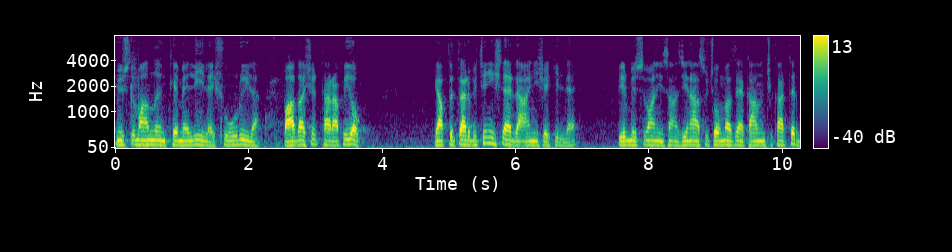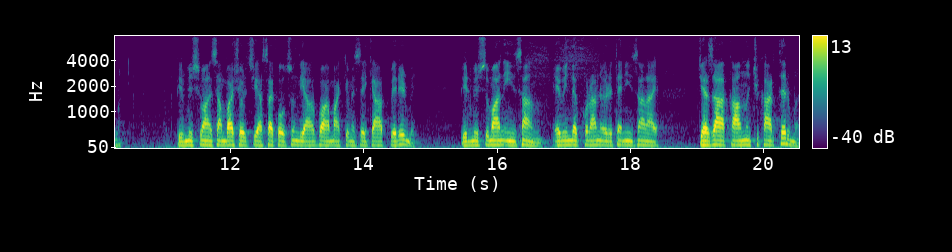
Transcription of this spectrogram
Müslümanlığın temeliyle, şuuruyla bağdaşır tarafı yok. Yaptıkları bütün işlerde aynı şekilde bir Müslüman insan zina suç olmaz diye kanun çıkartır mı? Bir Müslüman insan başörtüsü yasak olsun diye Avrupa Mahkemesi'ne kağıt verir mi? Bir Müslüman insan evinde Kur'an öğreten insana ceza kanunu çıkartır mı?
